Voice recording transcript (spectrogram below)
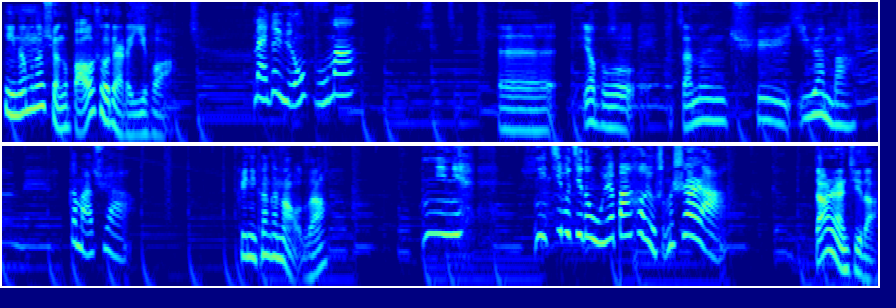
你能不能选个保守点的衣服？买个羽绒服吗？呃，要不咱们去医院吧？干嘛去啊？给你看看脑子啊！你你你记不记得五月八号有什么事儿啊？当然记得，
